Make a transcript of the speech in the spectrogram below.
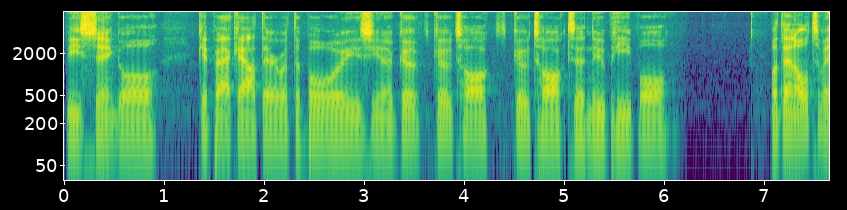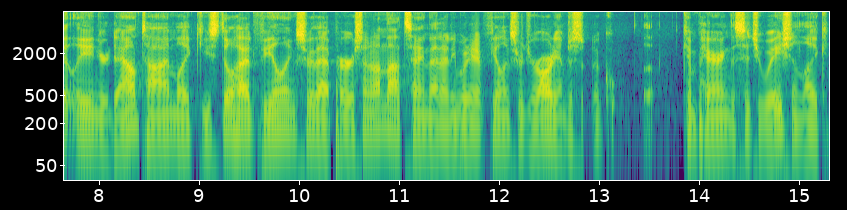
be single, get back out there with the boys, you know, go go talk go talk to new people. But then ultimately in your downtime, like you still had feelings for that person. I'm not saying that anybody had feelings for Girardi. I'm just uh, uh, comparing the situation. Like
